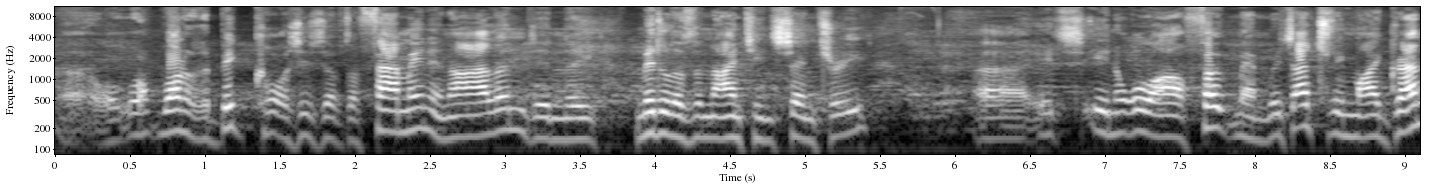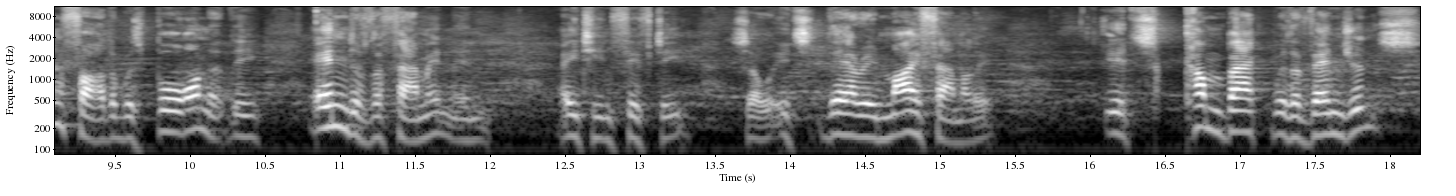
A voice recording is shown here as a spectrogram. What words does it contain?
uh, or one of the big causes of the famine in Ireland in the middle of the 19th century. Uh, it's in all our folk memories. Actually, my grandfather was born at the end of the famine in 1850, so it's there in my family. It's come back with a vengeance.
